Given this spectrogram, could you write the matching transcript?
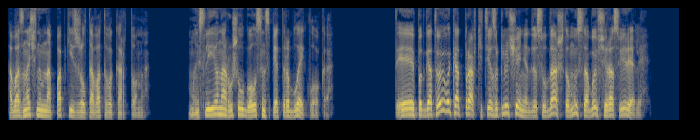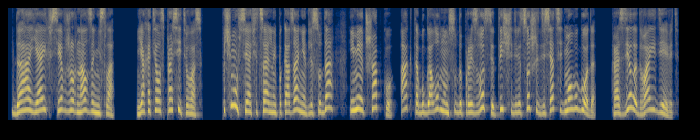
обозначенным на папке из желтоватого картона. Мысли ее нарушил голос инспектора Блейклока. «Ты подготовила к отправке те заключения для суда, что мы с тобой вчера сверяли?» «Да, я их все в журнал занесла. Я хотела спросить у вас, почему все официальные показания для суда имеют шапку «Акт об уголовном судопроизводстве 1967 года», разделы 2 и 9?»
